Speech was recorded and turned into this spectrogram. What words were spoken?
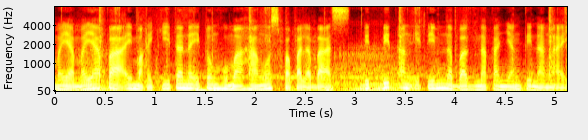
Maya-maya pa ay makikita na itong humahangos papalabas, bitbit ang itim na bag na kanyang tinangay.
